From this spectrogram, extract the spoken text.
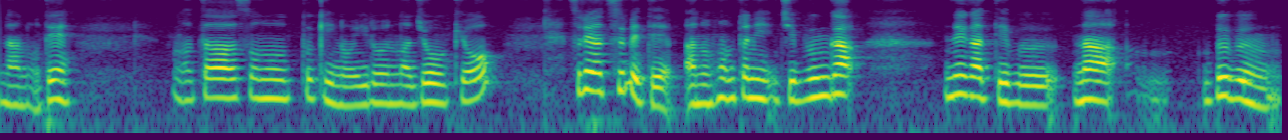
なのでまたその時のいろんな状況それは全てあの本当に自分がネガティブな部分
